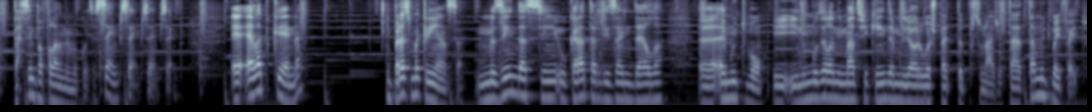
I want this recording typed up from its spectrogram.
Está sempre a falar da mesma coisa, sempre, sempre, sempre, sempre. É, ela é pequena e parece uma criança, mas ainda assim o character design dela uh, é muito bom e, e, no modelo animado fica ainda melhor o aspecto da personagem. Está tá muito bem feito.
